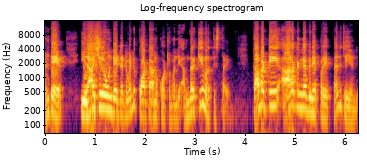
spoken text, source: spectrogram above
అంటే ఈ రాశిలో ఉండేటటువంటి కోటాను కోట్ల మంది అందరికీ వర్తిస్తాయి. కాబట్టి ఆ రకంగా వినే ప్రయత్నాన్ని చేయండి.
